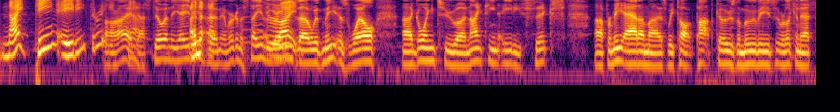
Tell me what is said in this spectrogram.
Uh... 1983. All right, yeah. still in the 80s, uh, and, and, we're going to stay in the right. 80s uh, with me as well. Uh, going to 1986. for me, Adam, as we talk Pop Goes the Movies, we're looking at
